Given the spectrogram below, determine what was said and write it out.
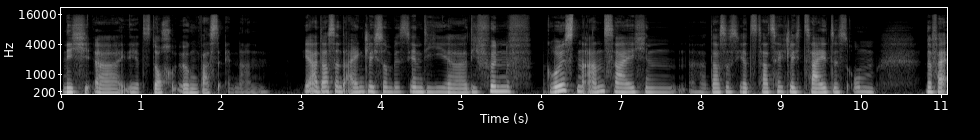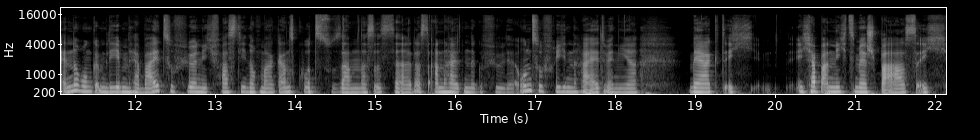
nicht äh, jetzt doch irgendwas ändern. Ja, das sind eigentlich so ein bisschen die, äh, die fünf größten Anzeichen, äh, dass es jetzt tatsächlich Zeit ist, um eine Veränderung im Leben herbeizuführen. Ich fasse die nochmal ganz kurz zusammen. Das ist äh, das anhaltende Gefühl der Unzufriedenheit, wenn ihr merkt, ich, ich habe an nichts mehr Spaß, ich,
